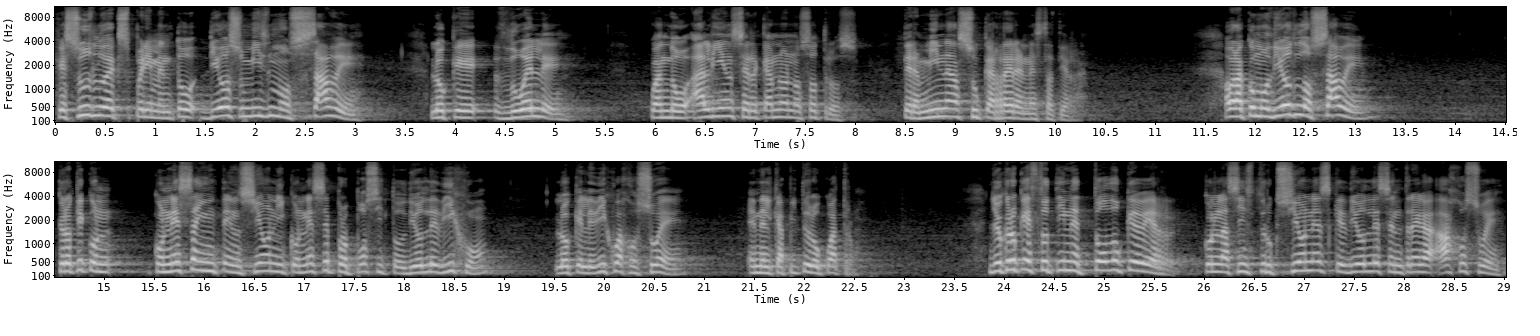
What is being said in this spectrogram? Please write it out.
Jesús lo experimentó. Dios mismo sabe lo que duele cuando alguien cercano a nosotros termina su carrera en esta tierra. Ahora, como Dios lo sabe, creo que con, con esa intención y con ese propósito Dios le dijo lo que le dijo a Josué en el capítulo 4. Yo creo que esto tiene todo que ver con las instrucciones que Dios les entrega a Josué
